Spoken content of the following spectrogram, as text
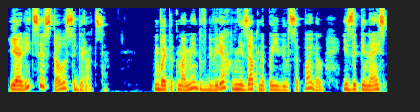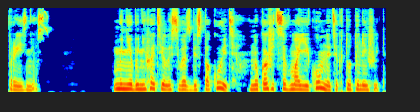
и Алиция стала собираться. В этот момент в дверях внезапно появился Павел и, запинаясь, произнес. Мне бы не хотелось вас беспокоить, но, кажется, в моей комнате кто-то лежит.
